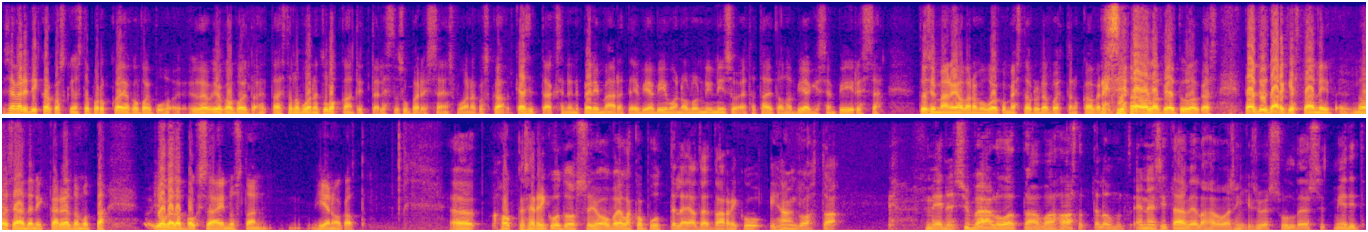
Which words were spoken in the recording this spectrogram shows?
Severi Tikkakoski on sitä porukkaa, joka voi, puhu, joka voi taistella vuoden tulokkaan tittelistä superissa ensi vuonna, koska käsittääkseni ne pelimäärät ei vielä viime ollut niin isoja, että taitaa olla vieläkin sen piirissä. Tosin mä en ihan varma, voiko mestaruuden voittanut kaveri siellä olla vielä tulokas. Täytyy tarkistaa niitä noin sääntönikkareilta, mutta joka tapauksessa ennustan hienoa kautta. Hokkasen Riku tuossa jo ovella koputtelee, otetaan Riku ihan kohta meidän syvää luotaavaa haastattelua, mutta ennen sitä vielä haluaisin kysyä sulta, jos sit mietit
